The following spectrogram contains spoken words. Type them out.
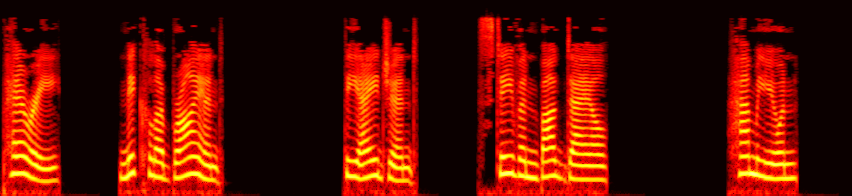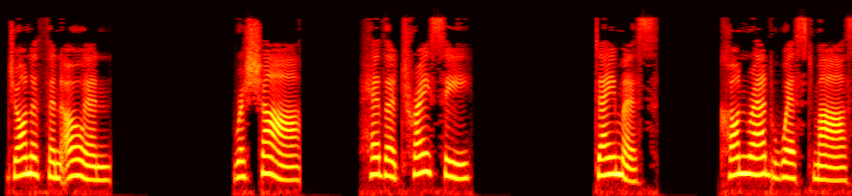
Peri Nicola Bryant. The Agent Stephen Bugdale Hamayun Jonathan Owen Rashar Heather Tracy Damus Conrad Westmaas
